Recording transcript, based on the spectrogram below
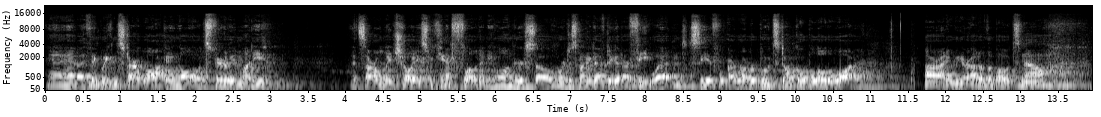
and I think we can start walking. Although it's fairly muddy, it's our only choice. We can't float any longer, so we're just going to have to get our feet wet and see if our rubber boots don't go below the water. All right, we are out of the boats now,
